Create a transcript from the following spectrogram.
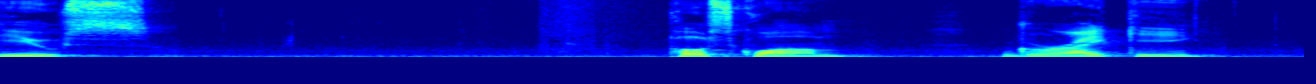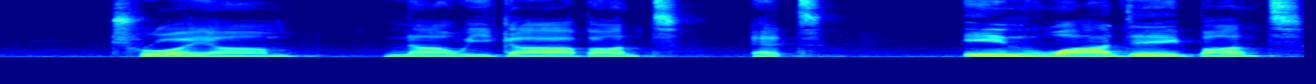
pius. Postquam graeci troiam navigabant et invadebant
